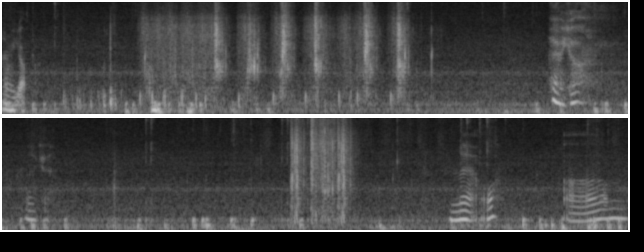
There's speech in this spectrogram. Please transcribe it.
There we go. There we go. Okay. Now, um,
